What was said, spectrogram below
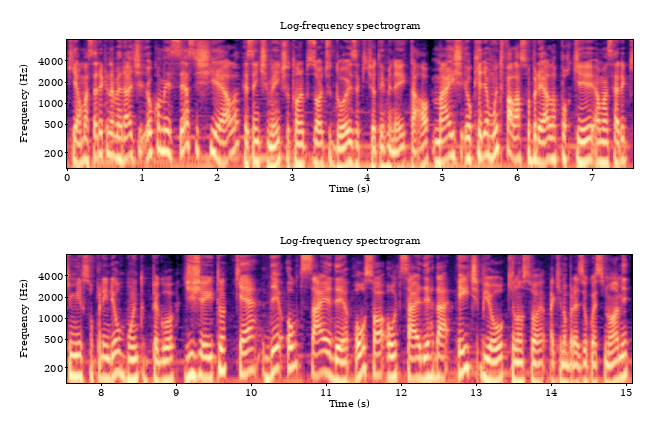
que é uma série que, na verdade, eu comecei a assistir ela recentemente, eu tô no episódio 2 aqui, já terminei e tal. Mas eu queria muito falar sobre ela porque é uma série que me surpreendeu muito, pegou de jeito, que é The Outsider, ou só Outsider da HBO, que lançou aqui no Brasil com esse nome.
